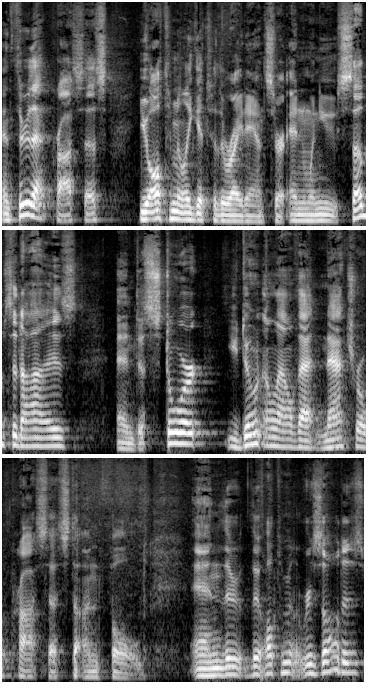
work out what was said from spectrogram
And through that process, you ultimately get to the right answer. And when you subsidize and distort, you don't allow that natural process to unfold. And the, the ultimate result is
